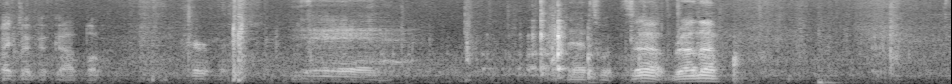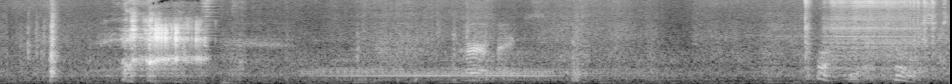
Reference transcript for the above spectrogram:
I took a couple. Perfect. Yeah. That's what's up, brother. Perfect. Oh, yeah, toast.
